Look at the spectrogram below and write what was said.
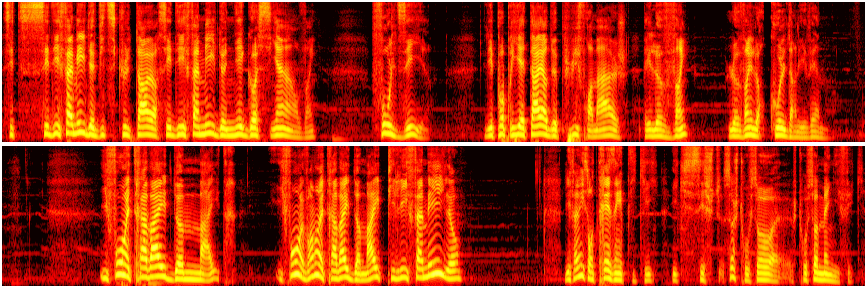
C'est des familles de viticulteurs, c'est des familles de négociants en vin. faut le dire. Les propriétaires de Puy Fromage, ben, le vin, le vin leur coule dans les veines. Il faut un travail de maître. Ils font vraiment un travail de maître. Puis les familles, là, les familles sont très impliquées. Et ça, je trouve ça, euh, je trouve ça magnifique.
